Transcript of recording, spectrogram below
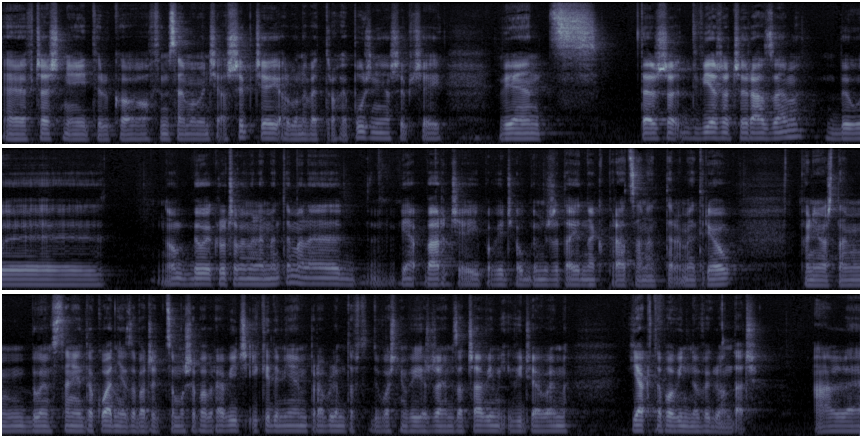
e, wcześniej, tylko w tym samym momencie a szybciej, albo nawet trochę później a szybciej, więc te dwie rzeczy razem były, no, były kluczowym elementem, ale ja bardziej powiedziałbym, że ta jednak praca nad telemetrią, ponieważ tam byłem w stanie dokładnie zobaczyć, co muszę poprawić i kiedy miałem problem, to wtedy właśnie wyjeżdżałem za Czawim i widziałem, jak to powinno wyglądać. Ale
